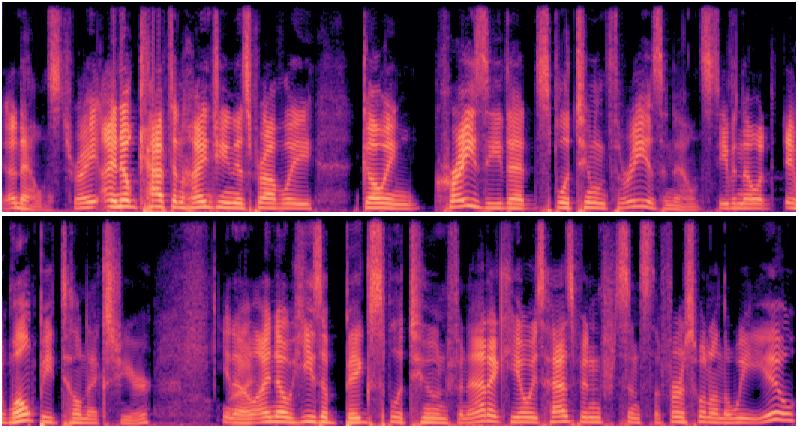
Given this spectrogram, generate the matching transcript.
announced. Right? I know Captain Hygiene is probably going crazy that Splatoon three is announced, even though it, it won't be till next year. You know, Right. I know he's a big Splatoon fanatic. He always has been since the first one on the Wii U.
